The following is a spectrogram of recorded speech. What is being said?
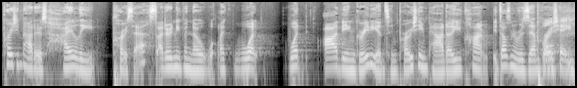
protein powder is highly processed. I don't even know what like what what are the ingredients in protein powder. You can't. It doesn't resemble protein,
